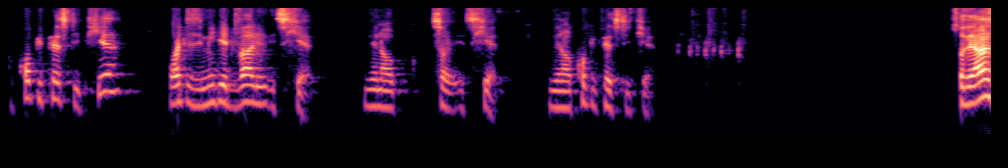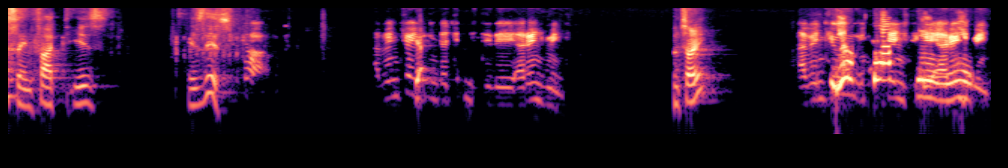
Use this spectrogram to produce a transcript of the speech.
I'll copy paste it here. What is immediate value? It's here. And then I'll, sorry, it's here. And then I'll copy paste it here. So the answer, in fact, is is this. Eventually, Yeah. interchange the arrangement. I'm sorry. Eventually, You interchange the swapped arrangement.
